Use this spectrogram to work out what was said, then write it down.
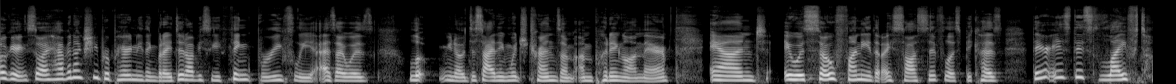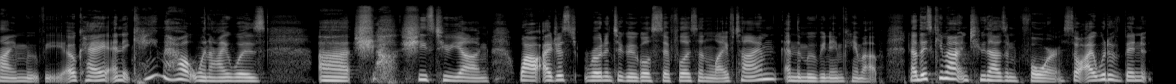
Okay, so I haven't actually prepared anything, but I did obviously think briefly as I was, you know, deciding which trends I'm, I'm putting on there. And it was so funny that I saw syphilis because there is this Lifetime movie, okay? And it came out when I was uh, she, she's too young. Wow, I just wrote into Google syphilis and lifetime and the movie name came up. Now, this came out in 2004, so I would have been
